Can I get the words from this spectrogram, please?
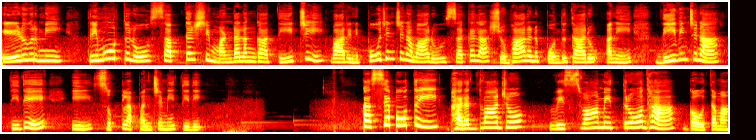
ఏడుగురిని త్రిమూర్తులు సప్తర్షి మండలంగా తీర్చి వారిని పూజించిన వారు సకల శుభాలను పొందుతారు అని దీవించిన తిదే ఈ శుక్ల పంచమి తిథి కశ్యపోత్రి భరద్వాజో విశ్వామిత్రోధ గౌతమ.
